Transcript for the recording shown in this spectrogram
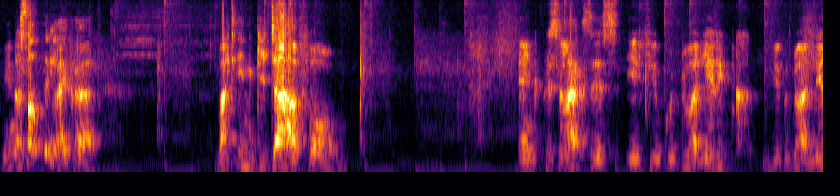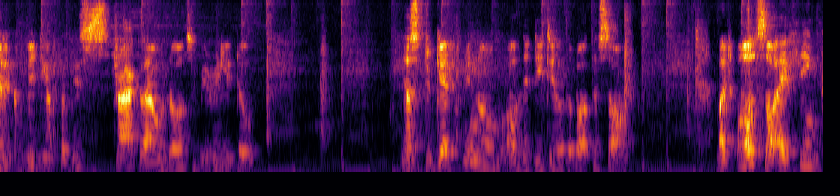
you know something like that, but in guitar form. And Crystal Axis, if you could do a lyric, if you could do a lyric video for this track, that would also be really dope. Just to get you know all the details about the song. But also, I think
